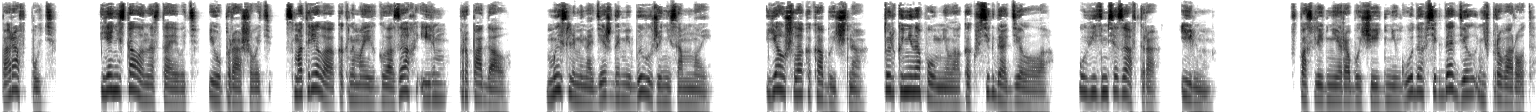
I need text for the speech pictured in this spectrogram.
Пора в путь. Я не стала настаивать и упрашивать. Смотрела, как на моих глазах Ильм пропадал. Мыслями, надеждами был уже не со мной. Я ушла, как обычно, только не напомнила, как всегда делала. Увидимся завтра, Ильм. В последние рабочие дни года всегда дел не в проворот.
